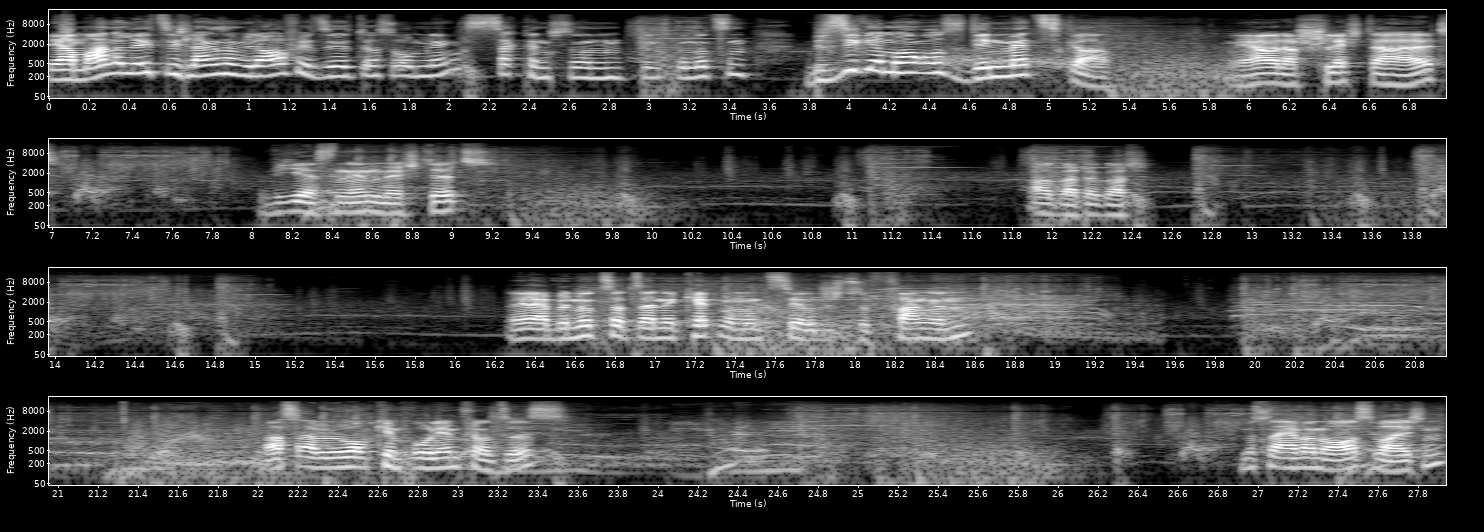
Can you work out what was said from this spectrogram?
Ja, Mana legt sich langsam wieder auf. Ihr seht das oben links. Zack, kann ich so ein Dings benutzen. Besiege Morus, den Metzger. Ja, oder schlechter halt. Wie ihr es nennen möchtet. Oh Gott, oh Gott. Ja, er benutzt halt seine Ketten, um uns theoretisch zu fangen. Was aber überhaupt kein Problem für uns ist. Müssen einfach nur ausweichen.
